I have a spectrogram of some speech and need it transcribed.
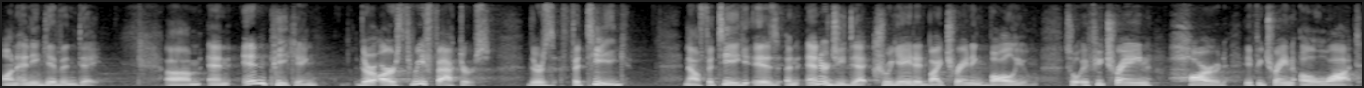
on any given day. Um, and in peaking, there are three factors. There's fatigue, now, fatigue is an energy debt created by training volume. So, if you train hard, if you train a lot,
